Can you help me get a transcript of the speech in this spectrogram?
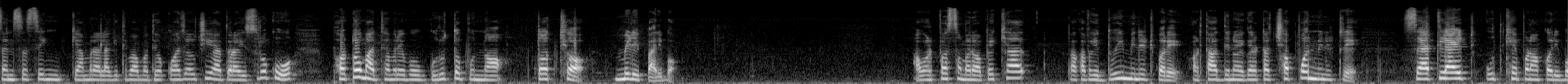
ସେନ୍ସସିଂ କ୍ୟାମେରା ଲାଗିଥିବା ମଧ୍ୟ କୁହାଯାଉଛି ଏହାଦ୍ୱାରା ଇସ୍ରୋକୁ ଫଟୋ ମାଧ୍ୟମରେ ବହୁ ଗୁରୁତ୍ୱପୂର୍ଣ୍ଣ ତଥ୍ୟ ମିଳିପାରିବ ଆଉ ଅଳ୍ପ ସମୟର ଅପେକ୍ଷା ପାଖାପାଖି ଦୁଇ ମିନିଟ୍ ପରେ ଅର୍ଥାତ୍ ଦିନ ଏଗାରଟା ଛପନ ମିନିଟ୍ରେ ସାଟେଲାଇଟ୍ ଉତ୍କ୍ଷେପଣ କରିବ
